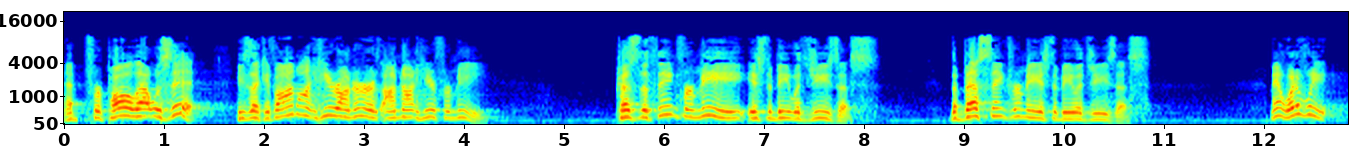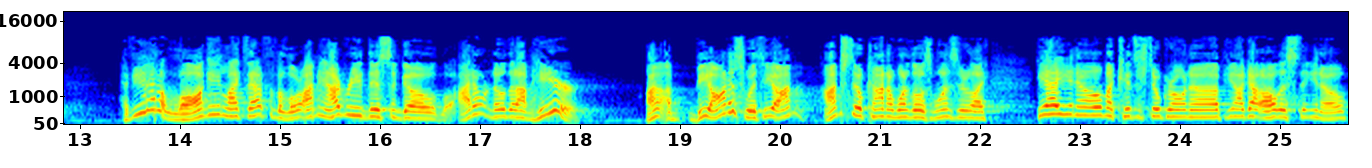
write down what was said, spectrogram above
And for Paul, that was it. He's like, if I'm on, here on earth, I'm not here for me. Because the thing for me is to be with Jesus. The best thing for me is to be with Jesus. Man, what if we, have you had a longing like that for the Lord? I mean, I read this and go, I don't know that I'm here. I, I be honest with you, I'm, I'm still kind of one of those ones that are like, yeah, you know, my kids are still growing up. You know, I got all this thing, you know,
